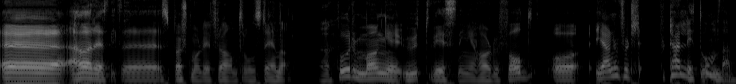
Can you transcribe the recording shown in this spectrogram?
Uh, jeg har et uh, spørsmål fra Trond Steinar. Ja. Hvor mange utvisninger har du fått, og gjerne fortell, fortell litt om dem,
